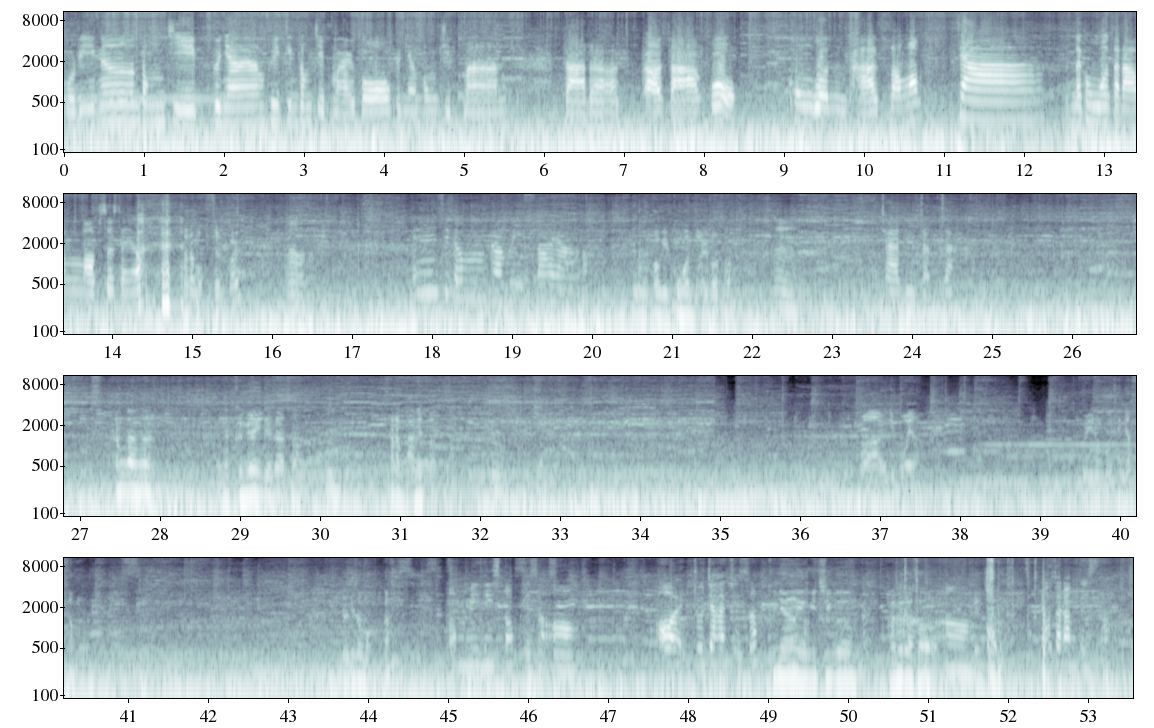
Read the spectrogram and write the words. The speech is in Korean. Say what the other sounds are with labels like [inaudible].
우리는 통집 그냥 튀김 통집 말고 그냥 통집만 따라 아, 싸고 공원 가서 먹자 근데 공원 사람 없으세요? [laughs] 사람 없을 걸? 어. 네, 지금 가고 있어요 그리고 거기 공원 넓어서 응 자리 잡자 한강은 오늘 금요일이라서 응. 사람 많을 것 같아. 응. 와 여기 뭐야? 왜 이런 거 생겼어? 여기서 먹을까? 커뮤니 스톱에서 어. 어, 주차할 수 있어? 그냥 여기 지금 밤이라서 어. 괜찮아. 올 사람도 있어.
